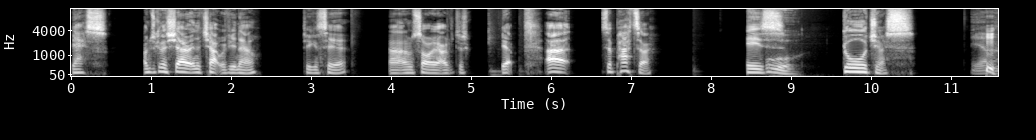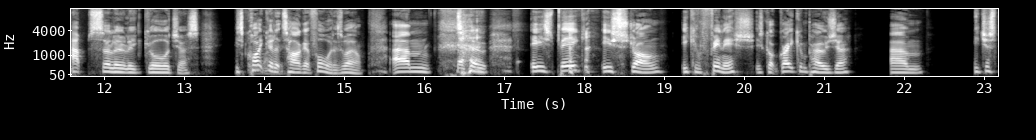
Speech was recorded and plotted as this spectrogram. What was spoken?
Yes. I'm just going to share it in the chat with you now so you can see it. Uh, I'm sorry, I've just. Yep. Uh, Zapata is Ooh. gorgeous. Yeah. Hmm. Absolutely gorgeous. He's quite good at target forward as well. Um, so he's big, he's strong, he can finish, he's got great composure. Um, he just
